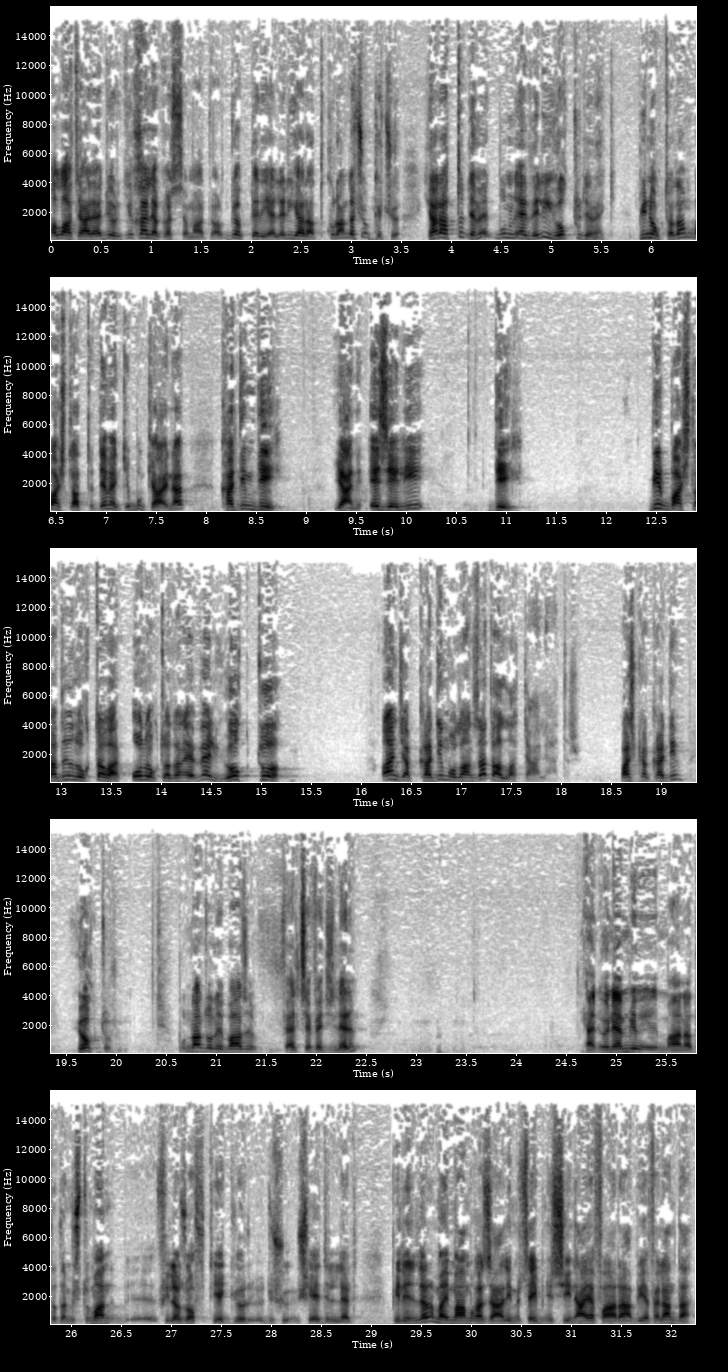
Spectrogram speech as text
Allah Teala diyor ki halakas semavat var. Gökleri yerleri yarattı. Kur'an'da çok geçiyor. Yarattı demek bunun evveli yoktu demek. Bir noktadan başlattı. Demek ki bu kainat kadim değil. Yani ezeli değil. Bir başladığı nokta var. O noktadan evvel yoktu. Ancak kadim olan zat Allah Teala'dır. Başka kadim yoktur. Bundan dolayı bazı felsefecilerin yani önemli e, manada da Müslüman e, filozof diye gör, düşün, şey edilirler, bilinirler ama İmam Gazali, mesela İbn Sina'ya, Farabi'ye falan da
